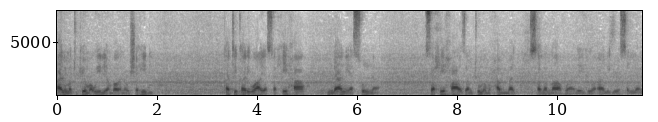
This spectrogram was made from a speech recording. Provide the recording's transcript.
Haya ni matukio mawili ambayo yana ushahidi katika riwaya sahiha ndani ya sunna sahiha za Mtume Muhammad sallallahu alayhi wa alihi wasallam.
